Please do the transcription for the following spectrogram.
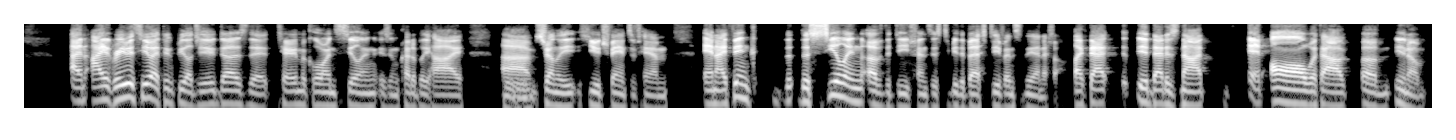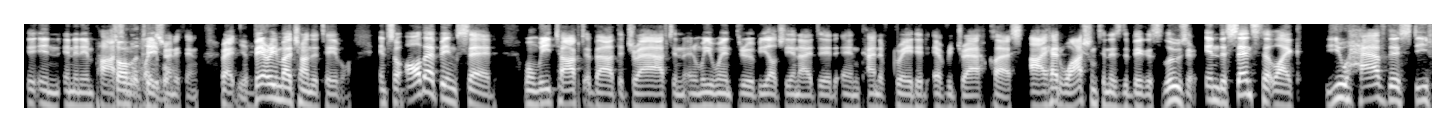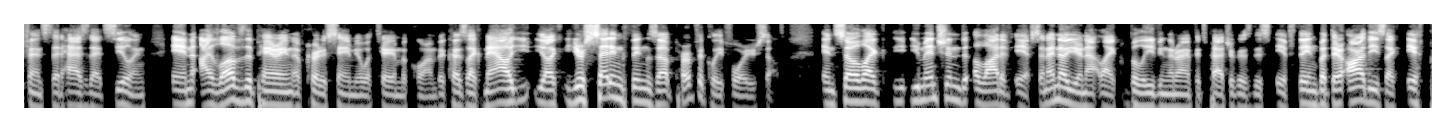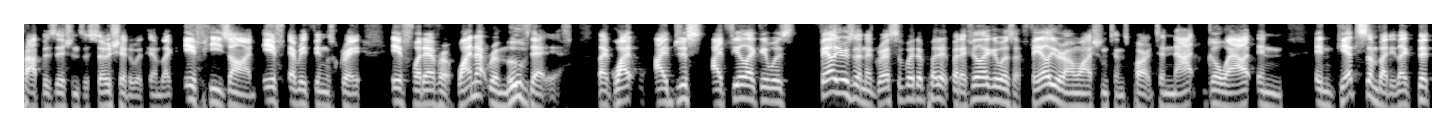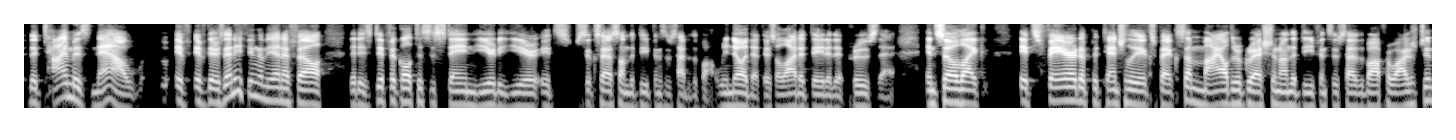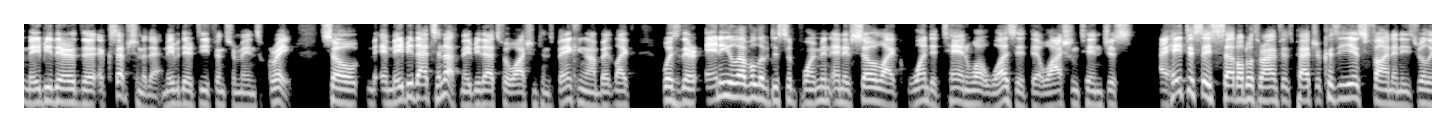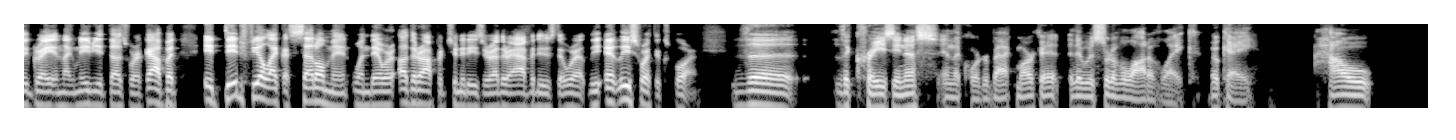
and I agree with you. I think BLG does that. Terry McLaurin's ceiling is incredibly high. Mm-hmm. Um, certainly huge fans of him. And I think the, the ceiling of the defense is to be the best defense in the NFL. Like that, it, that is not at all without, um, you know, in, in an impossible place table. or anything. Right. Yep. Very much on the table. And so all that being said, when we talked about the draft and, and we went through BLG and I did and kind of graded every draft class, I had Washington as the biggest loser in the sense that like you have this defense that has that ceiling. And I love the pairing of Curtis Samuel with Terry McLaurin because like now you like you're setting things up perfectly for yourself. And so like you, you mentioned a lot of ifs, and I know you're not like believing in Ryan Fitzpatrick as this if thing, but there are these like if propositions associated with him, like if he's on, if everything's great, if whatever. Why not remove that if? Like why? I just I feel like it was failure is an aggressive way to put it, but I feel like it was a failure on Washington's part to not go out and and get somebody. Like the, the time is now. If if there's anything in the NFL that is difficult to sustain year to year, it's success on the defensive side of the ball. We know that. There's a lot of data that proves that. And so like it's fair to potentially expect some mild regression on the defensive side of the ball for Washington. Maybe they're the exception to that. Maybe their defense remains great. So, and maybe that's enough. Maybe that's what Washington's banking on. But like, was there any level of disappointment? And if so, like one to 10, what was it that Washington just I hate to say settled with Ryan Fitzpatrick because he is fun and he's really great and like maybe it does work out, but it did feel like a settlement when there were other opportunities or other avenues that were at, le- at least worth exploring. The the craziness in the quarterback market, there was sort of a lot of like, okay, how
